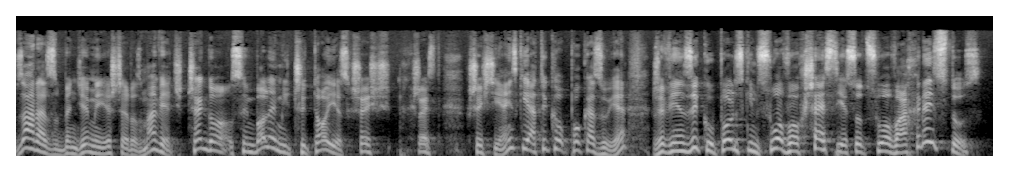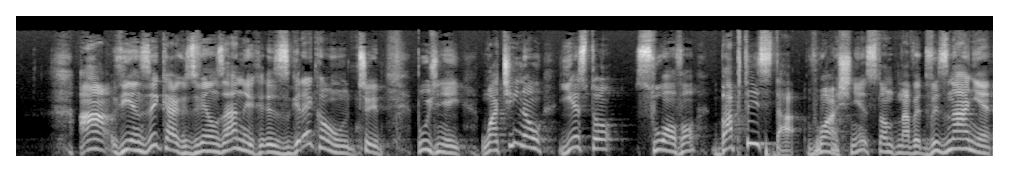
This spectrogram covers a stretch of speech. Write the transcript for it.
Zaraz będziemy jeszcze rozmawiać, czego symbolem i czy to jest chrzest, chrześcijański. Ja tylko pokazuję, że w języku polskim słowo chrzest jest od słowa Chrystus. A w językach związanych z Greką czy później łaciną jest to słowo baptysta właśnie, stąd nawet wyznanie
